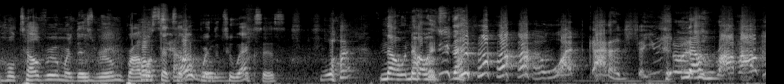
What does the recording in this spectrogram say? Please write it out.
hotel room or this room. Bravo sets it Hotel up where the two exes. What? No, no, it's not. what kind of shit? You sure No. Bravo?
